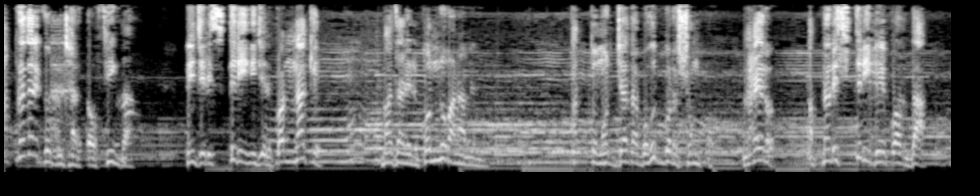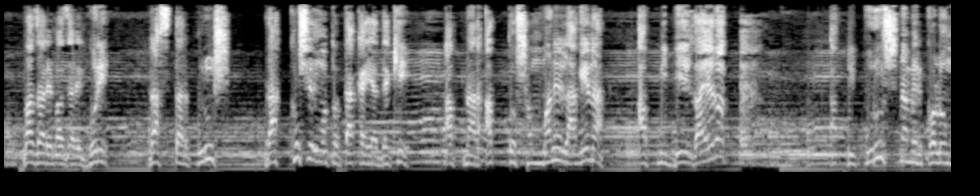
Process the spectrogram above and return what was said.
আপনাদেরকে বুঝার তৌফিক দান। নিজের স্ত্রী, নিজের কন্যাকে বাজারের পণ্য বানাবেন। আত্মমর্যাদা বহুত বড় সম্পদ। আপনার স্ত্রী বেপর্দা। বাজারে বাজারে ঘুরে রাস্তার পুরুষ রাক্ষসের মতো তাকাইয়া দেখে আপনার আত্মসম্মানে লাগে না। আপনি বেগায়রত, আপনি পুরুষ নামের কলম।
